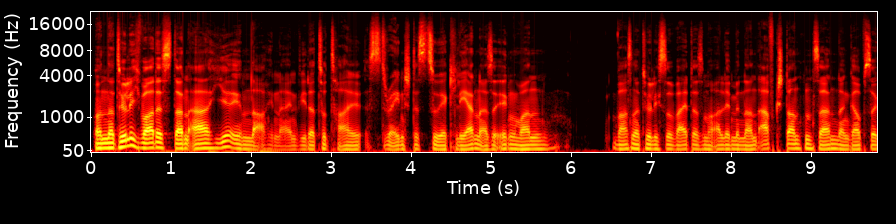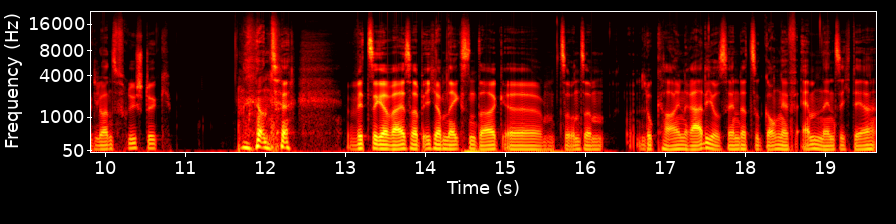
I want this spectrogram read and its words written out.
Und natürlich war das dann auch hier im Nachhinein wieder total strange, das zu erklären. Also irgendwann war es natürlich so weit, dass wir alle miteinander aufgestanden sind. Dann gab es ein kleines Frühstück. Und äh, witzigerweise habe ich am nächsten Tag äh, zu unserem lokalen Radiosender, zu Gong FM nennt sich der,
